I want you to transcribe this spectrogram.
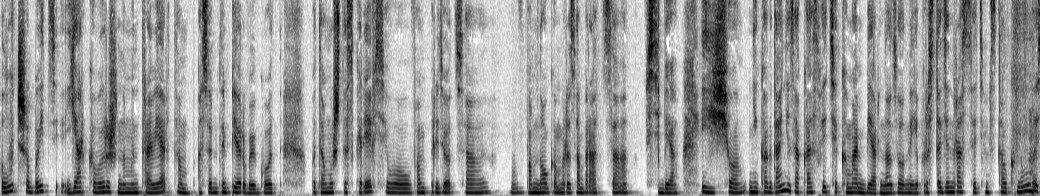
Лучше быть ярко выраженным интровертом, особенно первый год, потому что, скорее всего, вам придется во многом разобраться в себе. И еще никогда не заказывайте камамбер на зоны. Я просто один раз с этим столкнулась.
